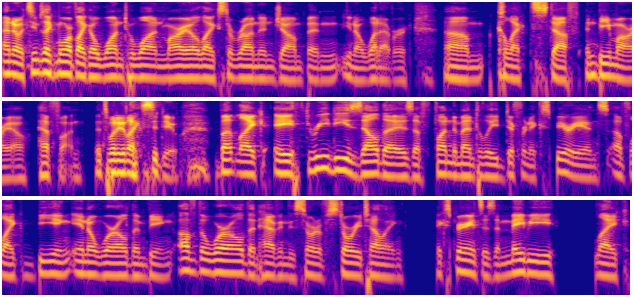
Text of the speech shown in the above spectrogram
I don't know it seems like more of like a one to one. Mario likes to run and jump and you know whatever, um, collect stuff and be Mario, have fun. That's what he likes to do. But like a 3D Zelda is a fundamentally different experience of like being in a world and being of the world and having these sort of storytelling experiences. And maybe like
